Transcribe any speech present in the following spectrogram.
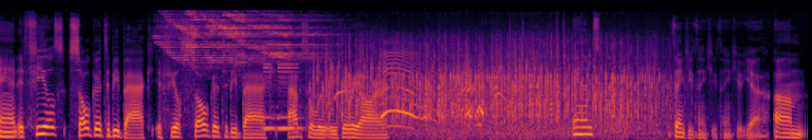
And it feels so good to be back. It feels so good to be back. Absolutely. Here we are. And thank you, thank you, thank you. Yeah. Um,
